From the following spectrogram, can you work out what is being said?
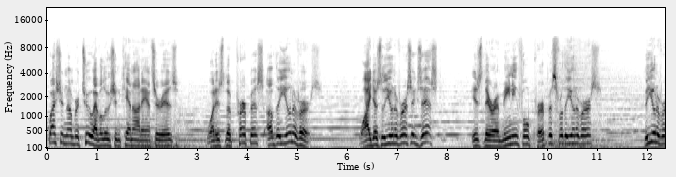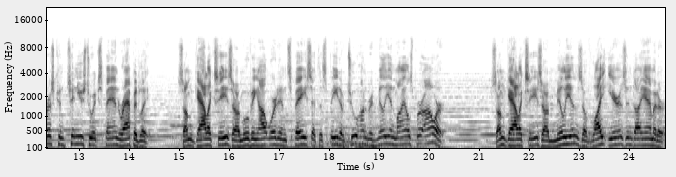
Question number two, evolution cannot answer is, what is the purpose of the universe? Why does the universe exist? Is there a meaningful purpose for the universe? The universe continues to expand rapidly. Some galaxies are moving outward in space at the speed of 200 million miles per hour. Some galaxies are millions of light years in diameter.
